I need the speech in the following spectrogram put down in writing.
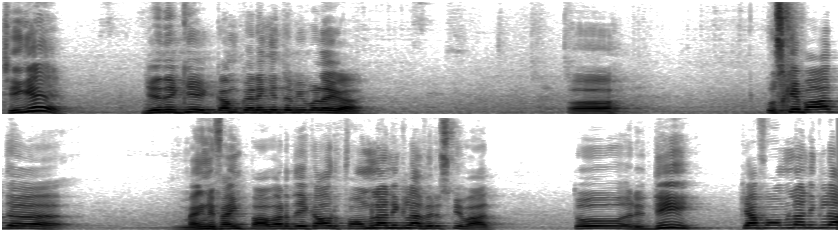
ठीक है? ये देखिए कम करेंगे तभी बढ़ेगा। आ, उसके बाद मैग्नीफाइंग पावर देखा और फॉर्मूला निकला फिर उसके बाद। तो रिद्धि, क्या फॉर्मूला निकला?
